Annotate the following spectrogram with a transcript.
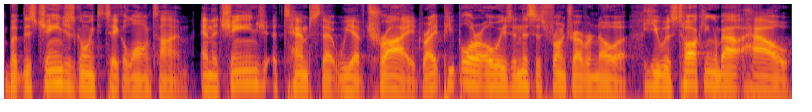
But this change is going to take a long time. And the change attempts that we have tried, right? People are always, and this is from Trevor Noah, he was talking about how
